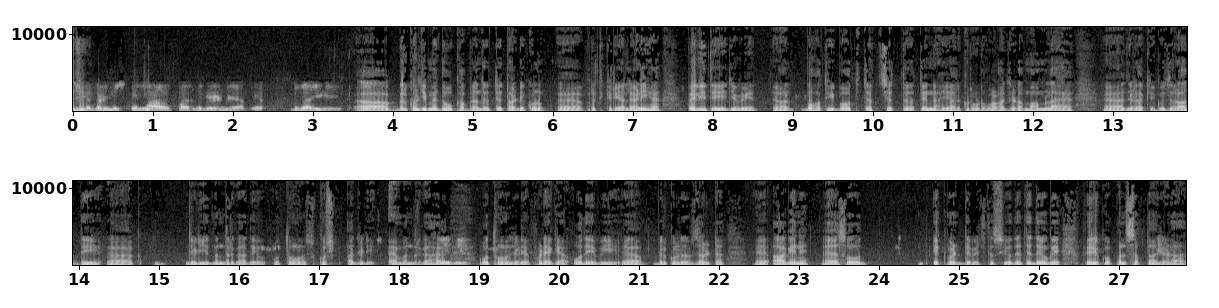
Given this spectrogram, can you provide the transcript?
ਜੀ। ਤੇ ਬੜੀ ਮੁਸ਼ਕਿਲ ਨਾਲ ਫਾਇਰ ਬ੍ਰਿਗੇਡ ਨੇ ਅੱਗ ਬੁਝਾਈ ਗਈ। ਬਿਲਕੁਲ ਜੀ ਮੈਂ ਦੋ ਖਬਰਾਂ ਦੇ ਉੱਤੇ ਤੁਹਾਡੇ ਕੋਲ ਪ੍ਰਤੀਕਿਰਿਆ ਲੈਣੀ ਹੈ। ਪਹਿਲੀ ਤੇ ਜਿਵੇਂ ਬਹੁਤ ਹੀ ਬਹੁਤ ਚਰਚਿਤ 3000 ਕਰੋੜ ਵਾਲਾ ਜਿਹੜਾ ਮਾਮਲਾ ਹੈ ਜਿਹੜਾ ਕਿ ਗੁਜਰਾਤ ਦੀ ਜਿਹੜੀ ਬੰਦਰਗਾਹ ਦੇ ਉਤੋਂ ਅ, ਜਿਹੜੀ ਬੰਦਰਗਾਹ ਹੈ। ਉਥੋਂ ਜਿਹੜੇ ਫੜਿਆ ਗਿਆ ਉਹਦੇ ਵੀ ਬਿਲਕੁਲ ਰਿਜ਼ਲਟ ਆ ਗਏ ਨੇ। ਸੋ 1 ਮਿੰਟ ਦੇ ਵਿੱਚ ਤੁਸੀਂ ਉਹਦੇ ਤੇ ਦਿਓਗੇ। ਫਿਰ ਇੱਕ ਓਪਨ ਸਪਤਾ ਜਿਹੜਾ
